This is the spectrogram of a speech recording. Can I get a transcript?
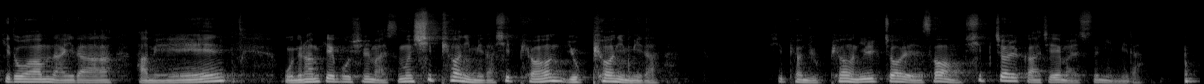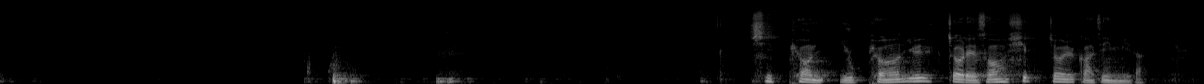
기도하옵나이다. 아멘. 오늘 함께 보실 말씀은 시편입니다. 시편 6편입니다. 시편 6편 1절에서 10절까지의 말씀입니다. 시편 6편 1절에서 10절까지입니다.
